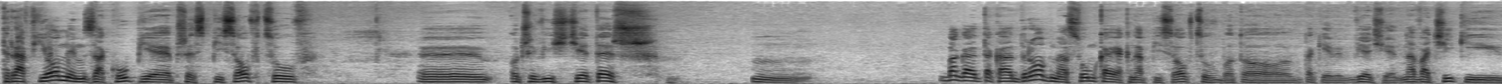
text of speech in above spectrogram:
trafionym zakupie przez pisowców, yy, oczywiście też Baga, taka drobna sumka jak na pisowców, bo to takie, wiecie, nawaciki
